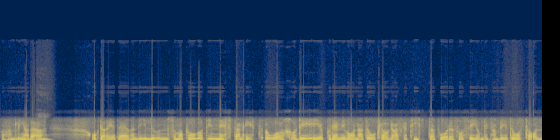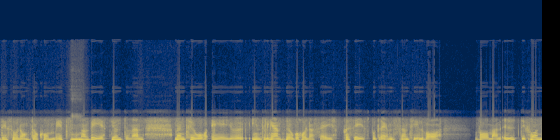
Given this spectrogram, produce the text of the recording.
förhandlingar där. Och där är ett ärende i Lund som har pågått i nästan ett år och det är på den nivån att åklagare ska titta på det för att se om det kan bli ett åtal. Det är så långt det har kommit. Man vet ju inte men, men Tor är ju intelligent nog att hålla sig precis på gränsen till vad vad man utifrån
